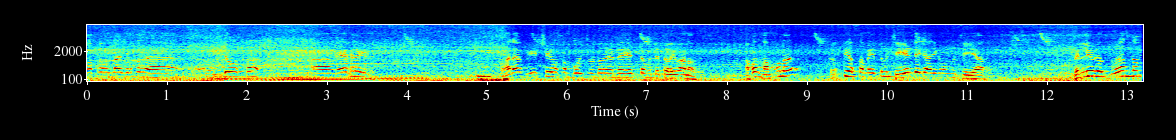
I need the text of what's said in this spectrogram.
മാത്രമല്ല ഇവിടുത്തെ ഉദ്യോഗസ്ഥ മേഖലകൾ പല വീഴ്ചകൾ സംഭവിച്ചിട്ടുണ്ട് എന്റെ ഏറ്റവും വലിയ തെളിവാണത്. അപ്പം നമ്മൾ കൃത്യസമയത്തിൽ ചെയ്യേണ്ട കാര്യങ്ങളൊന്നും ചെയ്യാതെ വലിയൊരു ദുരന്തം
